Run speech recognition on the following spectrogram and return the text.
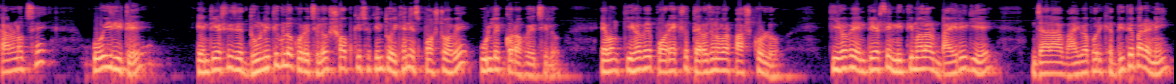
কারণ হচ্ছে ওই রিটে এনটিআরসি যে দুর্নীতিগুলো করেছিল সব কিছু কিন্তু ওইখানে স্পষ্টভাবে উল্লেখ করা হয়েছিল। এবং কীভাবে পরে একশো তেরো জন আবার পাশ করল? কীভাবে এনটিআরসি নীতিমালার বাইরে গিয়ে যারা ভাইবা পরীক্ষা দিতে পারেনি,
